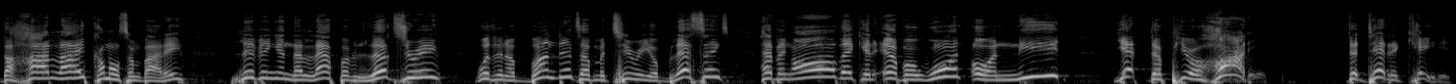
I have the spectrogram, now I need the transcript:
the high life, come on, somebody, living in the lap of luxury with an abundance of material blessings, having all they could ever want or need, yet the pure hearted, the dedicated,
